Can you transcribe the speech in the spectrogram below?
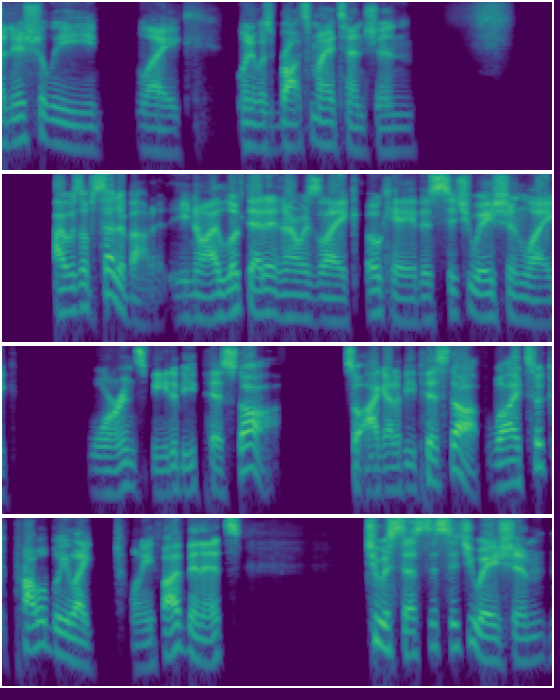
initially, like, when it was brought to my attention, I was upset about it. You know, I looked at it and I was like, okay, this situation, like, warrants me to be pissed off. So I got to be pissed off. Well, I took probably like 25 minutes to assess the situation,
